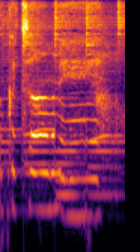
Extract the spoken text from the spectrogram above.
who could tell me.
